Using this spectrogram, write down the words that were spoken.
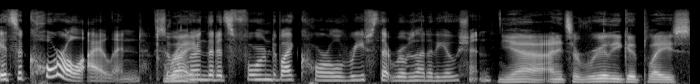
it's a coral island. So right. we learned that it's formed by coral reefs that rose out of the ocean. Yeah, and it's a really good place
